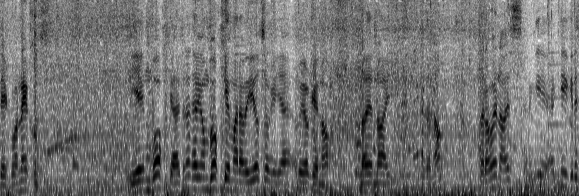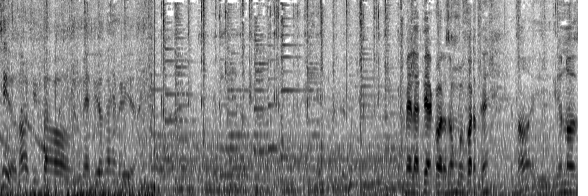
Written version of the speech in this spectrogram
de conejos. Y un bosque, atrás había un bosque maravilloso que ya veo que no, no, no hay. Pero no. Pero bueno, es, aquí, aquí he crecido, ¿no? Aquí he estado 22 años de mi vida. Me latía el corazón muy fuerte, ¿no? Y uno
